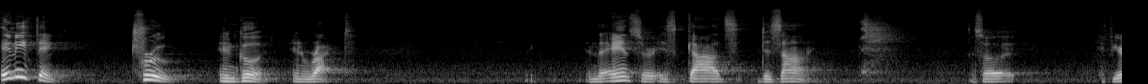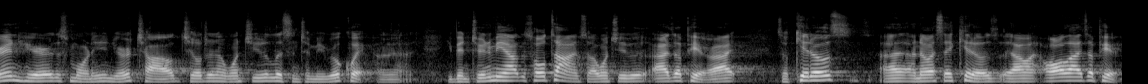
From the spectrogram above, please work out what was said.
anything true and good and right? And the answer is God's design. So if you're in here this morning and you're a child, children, I want you to listen to me real quick. You've been tuning me out this whole time, so I want you eyes up here, all right? So, kiddos, I, I know I say kiddos, I want all eyes up here.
